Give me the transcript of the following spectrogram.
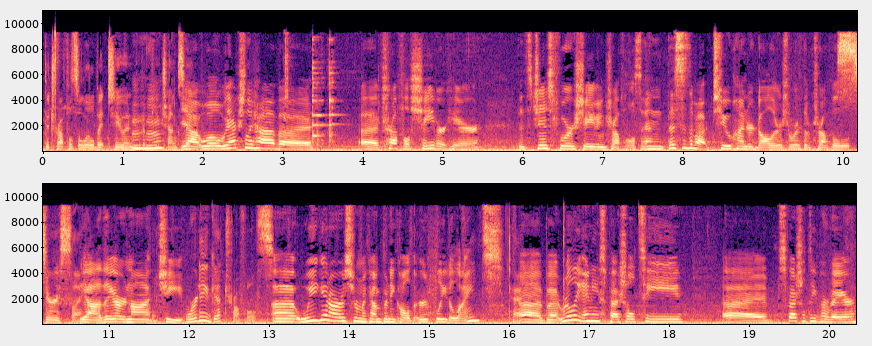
the truffles a little bit too and put a few chunks Mm-hmm. Yeah, in. well, we actually have a, a truffle shaver here that's just for shaving truffles, and this is about two hundred dollars worth of truffles. Seriously? Yeah, they are not cheap. Where do you get truffles? Uh, we get ours from a company called Earthly Delights, Okay. uh, but really any specialty uh, specialty purveyor,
